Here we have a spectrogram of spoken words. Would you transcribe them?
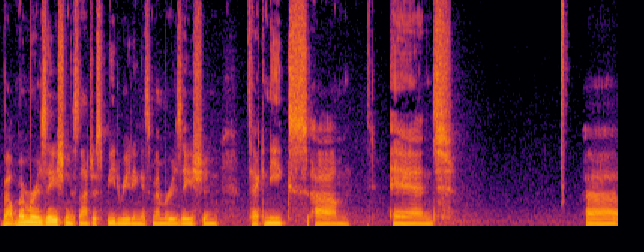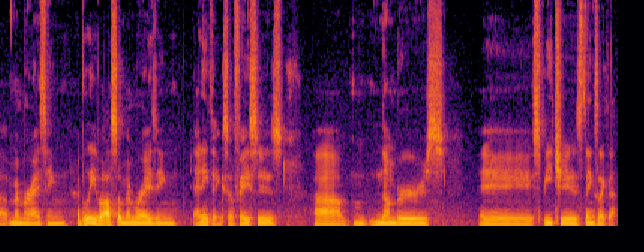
about memorization. It's not just speed reading; it's memorization techniques um, and uh, memorizing. I believe also memorizing anything. So faces, um, numbers speeches, things like that.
